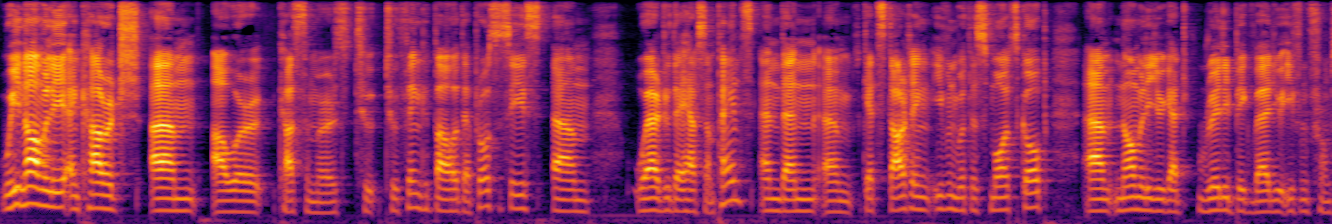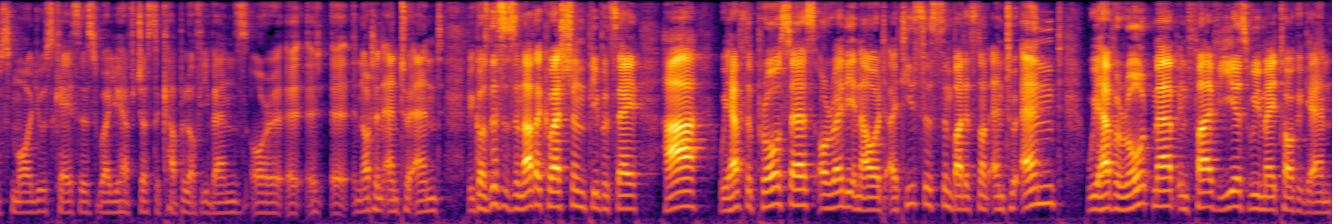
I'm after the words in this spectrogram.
we normally encourage um, our customers to, to think about their processes. Um, where do they have some pains and then um, get starting even with a small scope um, normally you get really big value even from small use cases where you have just a couple of events or a, a, a, not an end-to-end. Because this is another question. People say ha we have the process already in our it system but it's not end-to-end. We have a roadmap. In five years we may talk again.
